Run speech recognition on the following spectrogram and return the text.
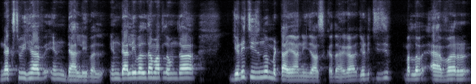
ਨੈਕਸਟ ਵੀ ਹੈਵ ਇਨਡੈਲੀਬਲ ਇਨਡੈਲੀਬਲ ਦਾ ਮਤਲਬ ਹੁੰਦਾ ਜਿਹੜੀ ਚੀਜ਼ ਨੂੰ ਮਿਟਾਇਆ ਨਹੀਂ ਜਾ ਸਕਦਾ ਹੈਗਾ, ਜਿਹੜੀ ਚੀਜ਼ ਮਤਲਬ ਐਵਰ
